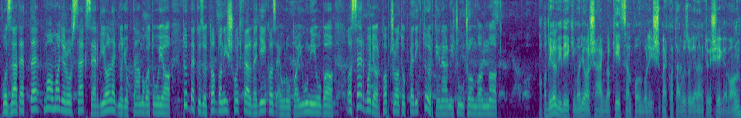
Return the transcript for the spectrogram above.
Hozzátette, ma Magyarország Szerbia legnagyobb támogatója, többek között abban is, hogy felvegyék az Európai Unióba. A szerb-magyar kapcsolatok pedig történelmi csúcson vannak. A délvidéki magyarságnak két szempontból is meghatározó jelentősége van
